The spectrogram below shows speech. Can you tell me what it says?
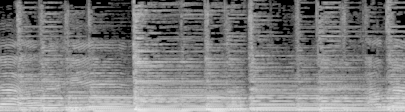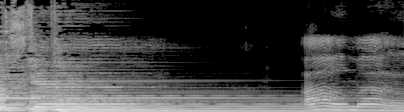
out of here. I'm not scared. I'm out.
